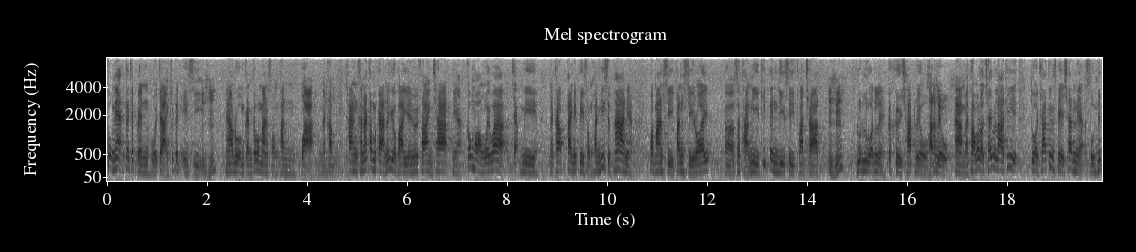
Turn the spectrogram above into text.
พวกเนี้ยก็จะเป็นหัวจ่ายที่เป็น AC อือฮึนะรวมกันก็ประมาณ 2,000 กว่านะครับทางคณะกรรมการนโยบายยานยนต์ไฟฟ้าแห่งชาติเนี่ยก็มองไว้ว่าจะมีนะครับภายในปี 2025 เนี่ยประมาณ 4,400เอ่อสถานีที่เป็น DC fast charge อือหือ ล้วนๆเลยก็คือชาร์จเร็วชาร์จเร็วอ่าหมายความว่าเราใช้เวลาที่ตัว charging station เนี่ย0ถึง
